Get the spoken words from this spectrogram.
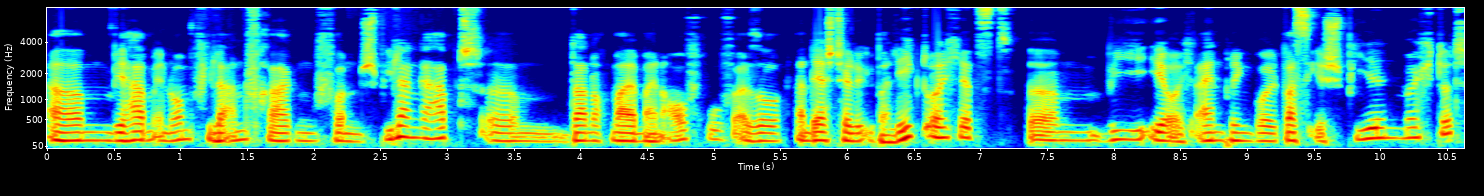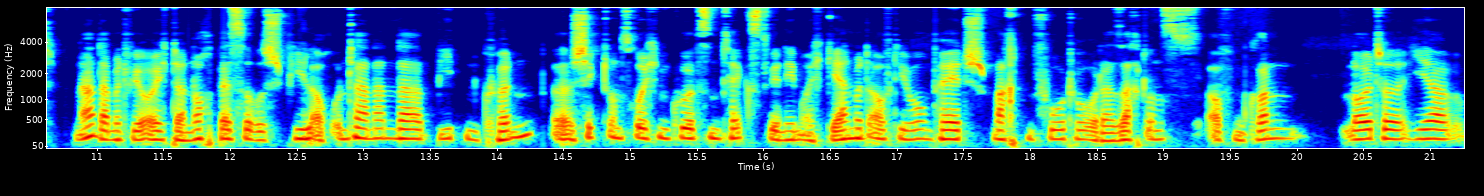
Ähm, wir haben enorm viele Anfragen von Spielern gehabt. Ähm, da nochmal mein Aufruf. Also an der Stelle überlegt euch jetzt, ähm, wie ihr euch einbringen wollt, was ihr spielen möchtet, na, damit wir euch dann noch besseres Spiel auch untereinander bieten können. Äh, schickt uns ruhig einen kurzen Text. Wir nehmen euch gern mit auf die Homepage, macht ein Foto oder sagt uns auf dem Con, Leute, hier,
